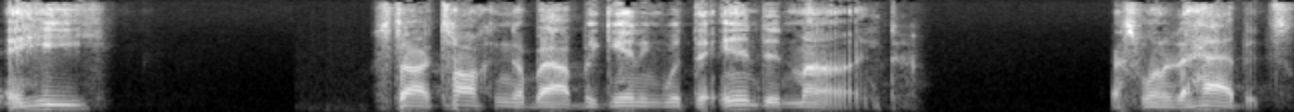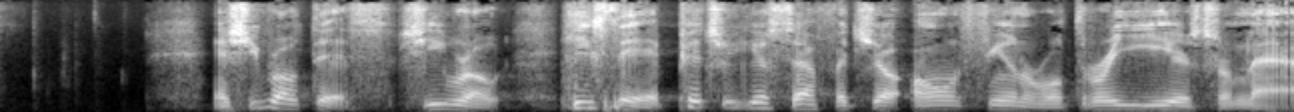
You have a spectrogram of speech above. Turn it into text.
And he started talking about beginning with the end in mind. That's one of the habits. And she wrote this. She wrote, he said, picture yourself at your own funeral three years from now.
